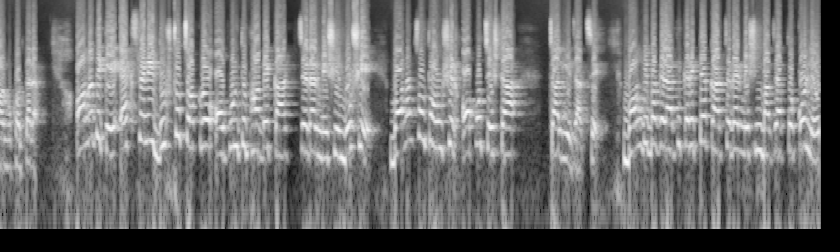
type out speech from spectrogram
কর্মকর্তারা। অন্যদিকে, এক শ্রেণির দুষ্ট চক্র অবৈধভাবে কাঠচেরার মেশিন বসিয়ে বনাঞ্চল ধ্বংসের অপচেষ্টা চালিয়ে যাচ্ছে। বন বিভাগের আধিকারিকরা কাঠচেরার মেশিন বাজেয়াপ্ত করলেও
